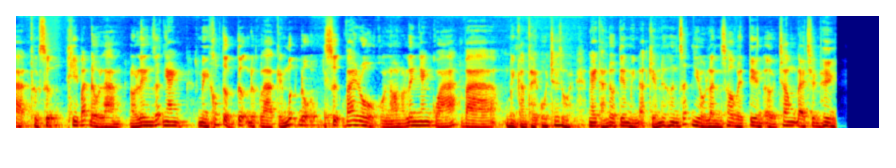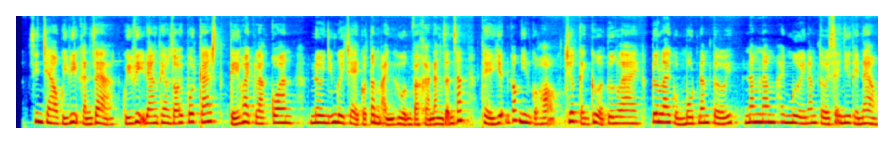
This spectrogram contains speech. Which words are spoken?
và thực sự khi bắt đầu làm, nó lên rất nhanh. Mình không tưởng tượng được là cái mức độ sự viral của nó nó lên nhanh quá. Và mình cảm thấy, ôi, chết rồi. Ngay tháng đầu tiên mình đã kiếm được hơn rất nhiều lần so với tiền ở trong đài truyền hình. Xin chào quý vị khán giả, quý vị đang theo dõi podcast Kế hoạch lạc quan, nơi những người trẻ có tầm ảnh hưởng và khả năng dẫn dắt thể hiện góc nhìn của họ trước cánh cửa tương lai. Tương lai của một năm tới, 5 năm hay 10 năm tới sẽ như thế nào,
